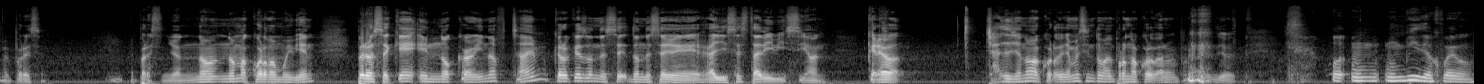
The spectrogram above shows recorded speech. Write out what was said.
me parece. Me parece. Yo no, no me acuerdo muy bien. Pero sé que en Ocarina of Time creo que es donde se, donde se realiza esta división. Creo. Chale, ya no me acuerdo. Ya me siento mal por no acordarme. Porque, yo- un, un videojuego.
